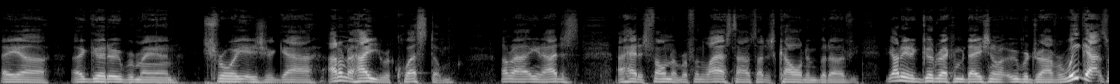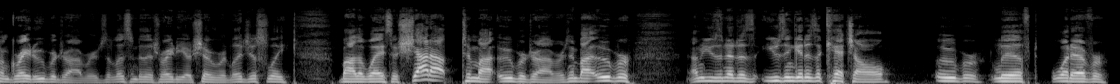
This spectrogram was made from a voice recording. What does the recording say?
a uh, a good Uber man, Troy is your guy. I don't know how you request him. I don't know. You know, I just I had his phone number from the last time, so I just called him. But uh, if, y'all need a good recommendation on an Uber driver, we got some great Uber drivers that listen to this radio show religiously. By the way, so shout out to my Uber drivers, and by Uber, I'm using it as using it as a catch-all. Uber, Lyft, whatever.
